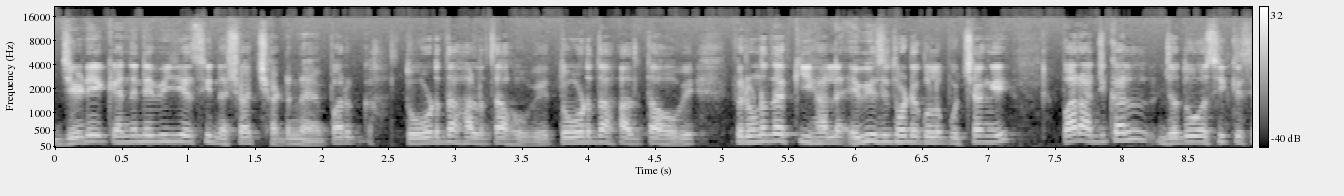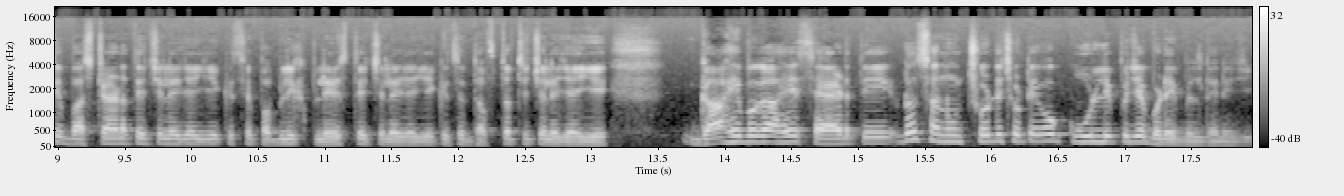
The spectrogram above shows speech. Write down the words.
ਜਿਹੜੇ ਕਹਿੰਦੇ ਨੇ ਵੀ ਜੀ ਅਸੀਂ ਨਸ਼ਾ ਛੱਡਣਾ ਹੈ ਪਰ ਤੋੜ ਦਾ ਹੱਲ ਤਾਂ ਹੋਵੇ ਤੋੜ ਦਾ ਹੱਲ ਤਾਂ ਹੋਵੇ ਫਿਰ ਉਹਨਾਂ ਦਾ ਕੀ ਹੱਲ ਹੈ? ਇਹ ਵੀ ਅਸੀਂ ਤੁਹਾਡੇ ਕੋਲੋਂ ਪੁੱਛਾਂਗੇ। ਪਰ ਅੱਜ ਕੱਲ ਜਦੋਂ ਅਸੀਂ ਕਿਸੇ ਬੱਸ ਸਟੈਂਡ ਤੇ ਚਲੇ ਜਾਈਏ ਕਿਸੇ ਪਬਲਿਕ ਪਲੇਸ ਤੇ ਚਲੇ ਜਾਈਏ ਕਿਸੇ ਦਫ਼ਤਰ 'ਚ ਚਲੇ ਜਾਈਏ ਗਾਹੇ ਬਗਾਹੇ ਸਾਈਡ ਤੇ ਉਹ ਸਾਨੂੰ ਛੋਟੇ ਛੋਟੇ ਉਹ ਕੂਲ ਲਿਪ ਜੇ ਬੜੇ ਮਿਲਦੇ ਨੇ ਜੀ।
